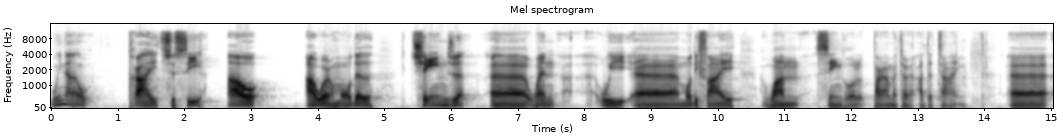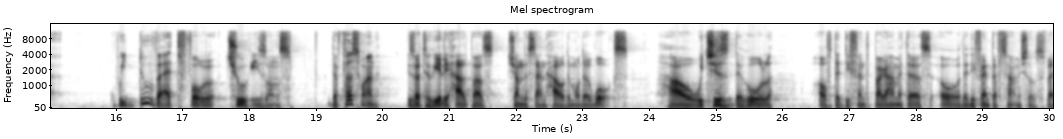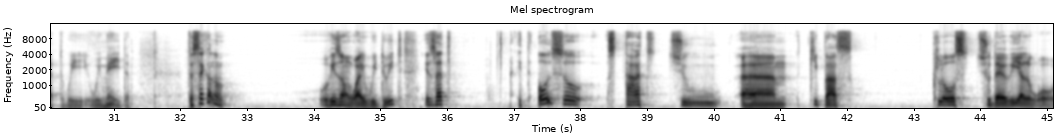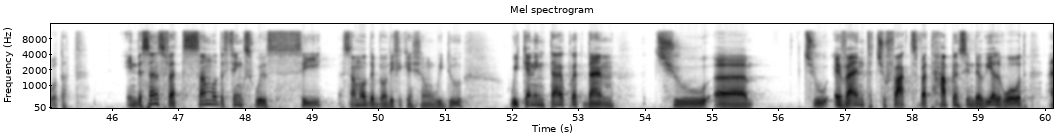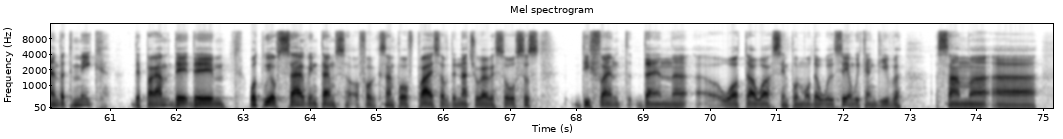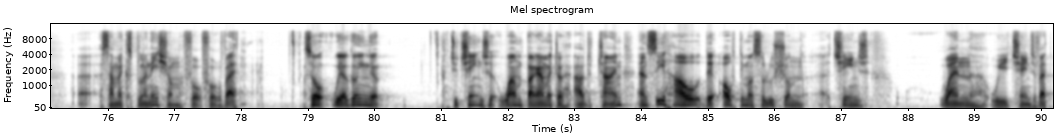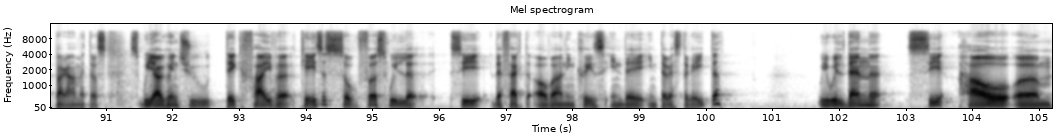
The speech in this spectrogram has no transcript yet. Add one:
we now try to see how our model change uh, when we uh, modify one single parameter at a time. Uh, we do that for two reasons. The first one is that it really helps us to understand how the model works, how which is the role of the different parameters or the different assumptions that we, we made. The second reason why we do it is that it also starts to um, keep us close to the real world in the sense that some of the things we'll see, some of the modification we do, we can interpret them to uh, to event, to facts that happens in the real world and that make the param the, the what we observe in terms of, for example, of price of the natural resources different than uh, what our simple model will see, and we can give some uh, uh, some explanation for for that. So we are going uh, to change one parameter at a time and see how the optimal solution uh, change when we change that parameters. So we are going to take five uh, cases. So first we'll uh, see the effect of an increase in the interest rate. We will then uh, see how um,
